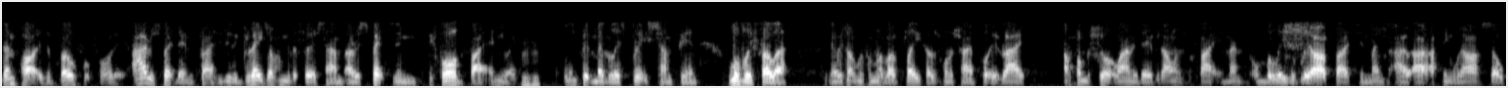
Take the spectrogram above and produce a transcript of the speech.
them parties are both up for it. I respect David Price. He did a great job for me the first time. I respected him before the fight anyway. Olympic medalist, British champion, lovely fella. You know, he's not coming from a bad place. I just want to try and put it right. I'm from a short line of David Allen's. We're fighting men, unbelievably hard fighting men. I, I, I think we are. So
